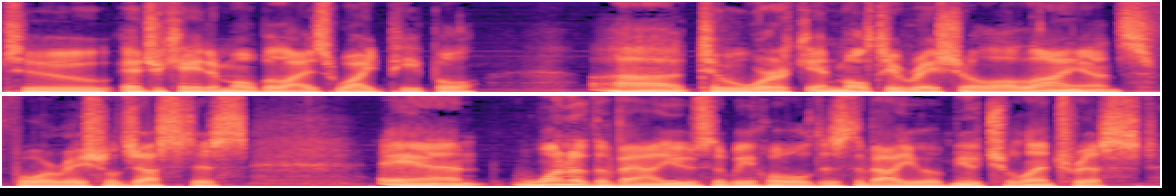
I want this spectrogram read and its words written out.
to educate and mobilize white people uh, to work in multiracial alliance for racial justice. And one of the values that we hold is the value of mutual interest.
